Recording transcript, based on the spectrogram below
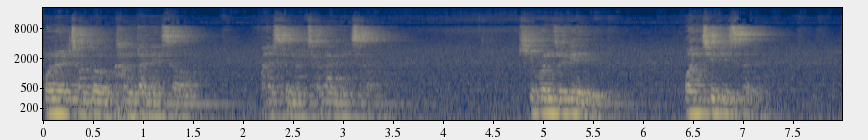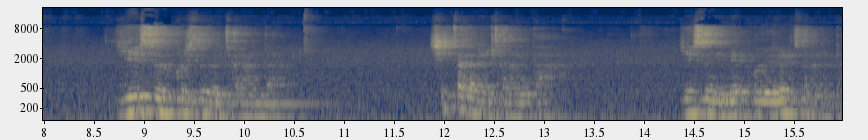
오늘 저도 강단에서 말씀을 전하면서 기본적인 원칙이 있어요. 예수 그리스도를 전한다. 십자가를 전한다. 예수님의 보혈을 전한다.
